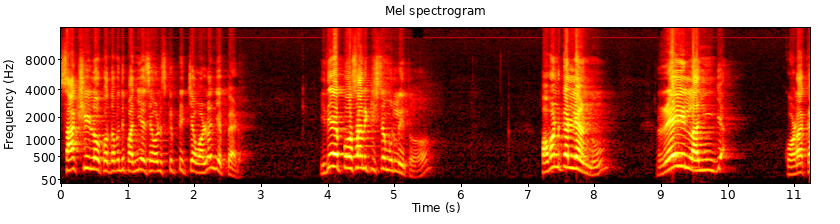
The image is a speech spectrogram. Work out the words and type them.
సాక్షిలో కొంతమంది పనిచేసేవాళ్ళు స్క్రిప్ట్ ఇచ్చేవాళ్ళు అని చెప్పాడు. ఇదే పోసాని కృష్ణమురళితో పవన్ కళ్యాణ్ను రేయి లంజ కొడక.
